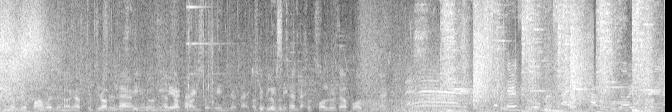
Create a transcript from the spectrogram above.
any of your powers, and you have to just Problem rely is on they your don't melee the attacks height or range attacks. Or the or global basic sensor attacks. followed up. All three Man, there's global silence happening here in Korea.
